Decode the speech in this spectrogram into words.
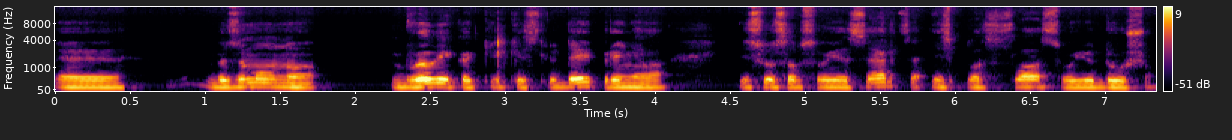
е, безумовно, велика кількість людей прийняла Ісуса в своє серце і спасла свою душу.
